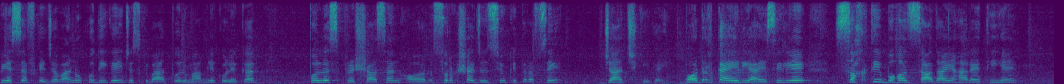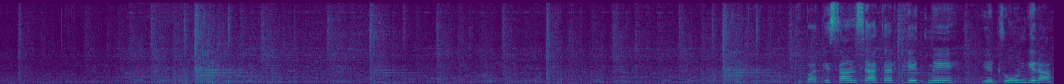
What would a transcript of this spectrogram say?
बीएसएफ के जवानों को दी गई, जिसके बाद पूरे मामले को लेकर पुलिस, प्रशासन और सुरक्षा एजेंसियों की तरफ़ से जाँच की गई। बॉर्डर का एरिया है, इसीलिए सख्ती बहुत ज़्यादा यहाँ रहती है। तो पाकिस्तान से आकर खेत में ये ड्रोन गिरा।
